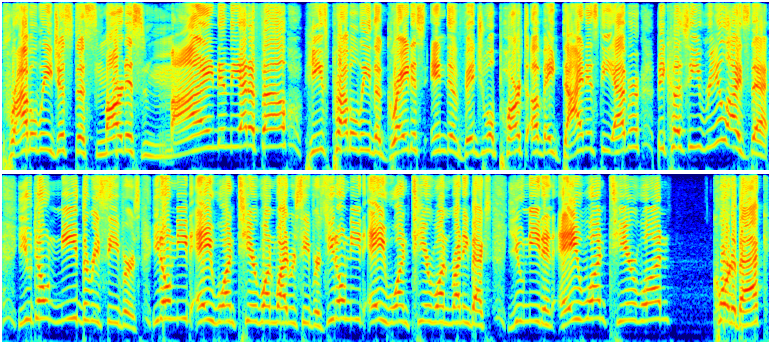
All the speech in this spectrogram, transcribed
probably just the smartest mind in the NFL. He's probably the greatest individual part of a dynasty ever because he realized that you don't need the receivers. You don't need A1 tier 1 wide receivers. You don't need A1 tier 1 running backs. You need an A1 tier 1 quarterback.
